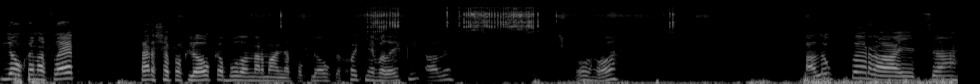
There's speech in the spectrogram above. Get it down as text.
Покльовка на флет. Перша покльовка була нормальна покльовка, хоч невеликий, але. Ого. Але впирається.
